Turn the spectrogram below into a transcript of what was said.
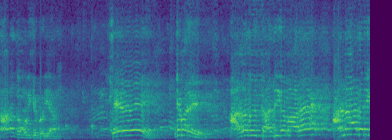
ஆளத்தை முடிக்க. போறியா? சரி இங்க பாரு. அளவுக்கு அதிகமாக அநாகரி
